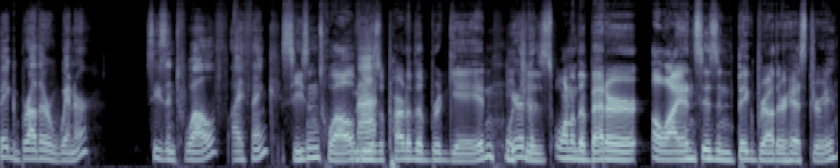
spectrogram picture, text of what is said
Big Brother winner, season 12, I think. Season 12, he was a part of the Brigade, which the- is one of the better alliances in Big Brother history.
